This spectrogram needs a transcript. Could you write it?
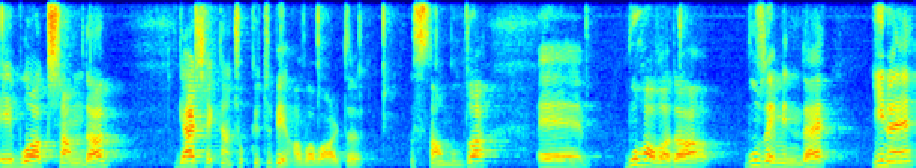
E, bu akşam da gerçekten çok kötü bir hava vardı İstanbul'da. E, bu havada, bu zeminde yine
